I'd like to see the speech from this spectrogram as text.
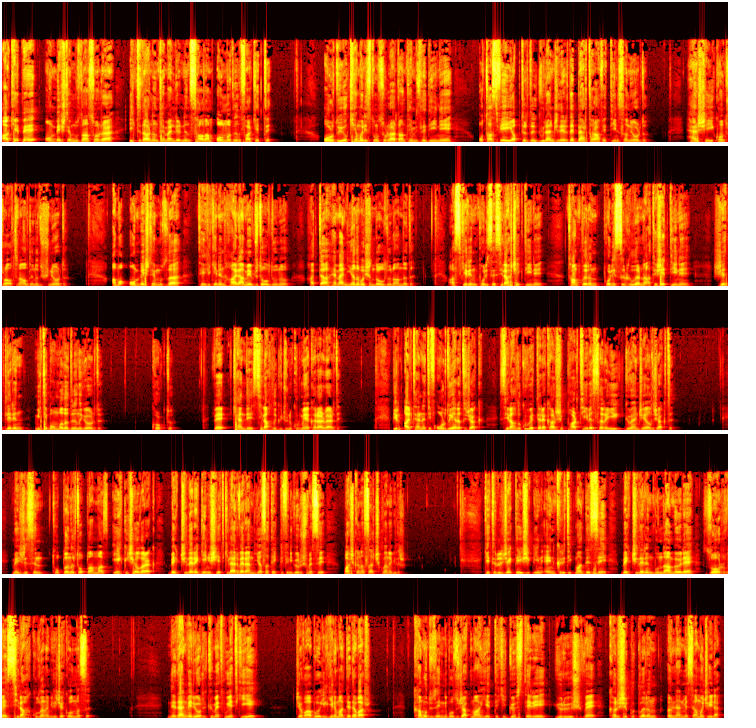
AKP 15 Temmuz'dan sonra iktidarının temellerinin sağlam olmadığını fark etti. Orduyu Kemalist unsurlardan temizlediğini, o tasfiyeyi yaptırdığı Gülencileri de bertaraf ettiğini sanıyordu. Her şeyi kontrol altına aldığını düşünüyordu. Ama 15 Temmuz'da tehlikenin hala mevcut olduğunu, hatta hemen yanı başında olduğunu anladı. Askerin polise silah çektiğini, tankların polis sırhlarına ateş ettiğini, jetlerin MIT'i bombaladığını gördü. Korktu ve kendi silahlı gücünü kurmaya karar verdi. Bir alternatif ordu yaratacak, silahlı kuvvetlere karşı partiyi ve sarayı güvenceye alacaktı. Meclisin toplanır toplanmaz ilk işe olarak bekçilere geniş yetkiler veren yasa teklifini görüşmesi başka nasıl açıklanabilir? Getirilecek değişikliğin en kritik maddesi bekçilerin bundan böyle zor ve silah kullanabilecek olması. Neden veriyor hükümet bu yetkiyi? Cevabı ilgili maddede var. Kamu düzenini bozacak mahiyetteki gösteri, yürüyüş ve karışıklıkların önlenmesi amacıyla.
